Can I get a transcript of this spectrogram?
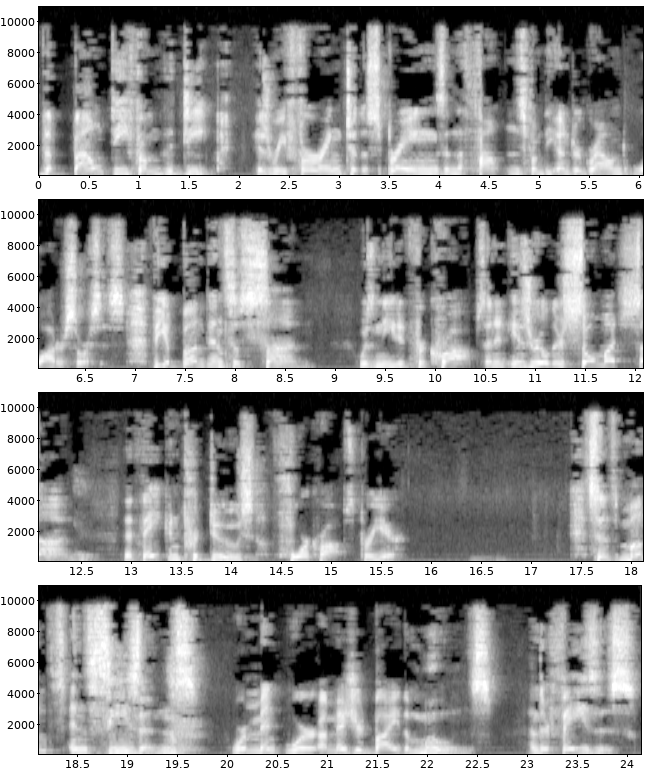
The bounty from the deep is referring to the springs and the fountains from the underground water sources. The abundance of sun was needed for crops. And in Israel, there's so much sun that they can produce four crops per year. Since months and seasons were, meant, were uh, measured by the moons and their phases,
